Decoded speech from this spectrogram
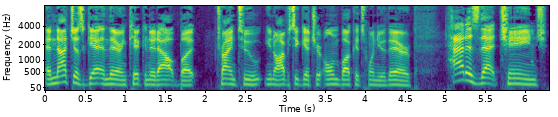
and not just getting there and kicking it out, but trying to, you know, obviously get your own buckets when you're there. How does that change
